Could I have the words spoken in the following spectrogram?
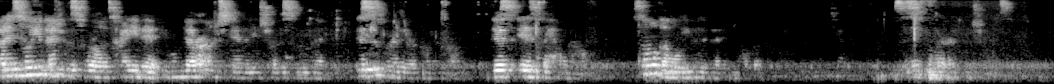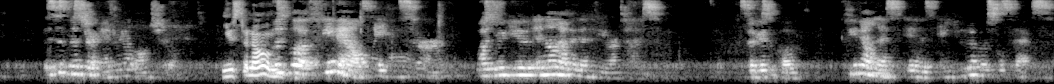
But until you enter this world a tiny bit, you will never understand the nature of this movement. This is where they are coming from. This is the hell. Some of them will even admit it in public. This is Mr. Andrea Long Chu Know him. whose book, Females A Concern, was reviewed in none other than the New York Times. So here's a quote. Femaleness is a universal sex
